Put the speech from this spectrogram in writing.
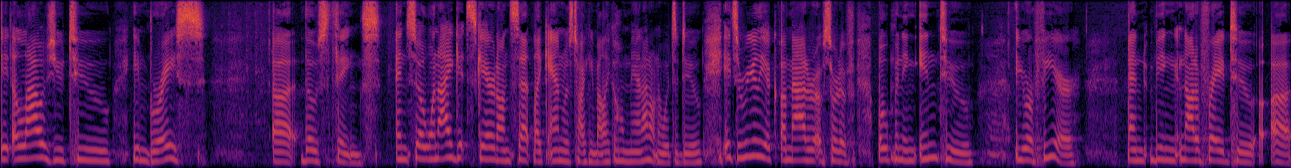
it allows you to embrace uh, those things. And so when I get scared on set, like Ann was talking about, like, oh man, I don't know what to do, it's really a, a matter of sort of opening into your fear and being not afraid to uh,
